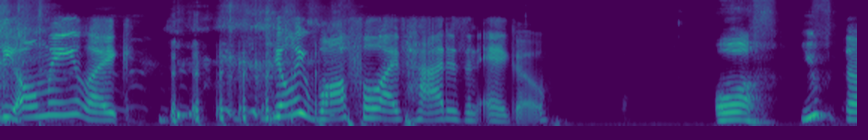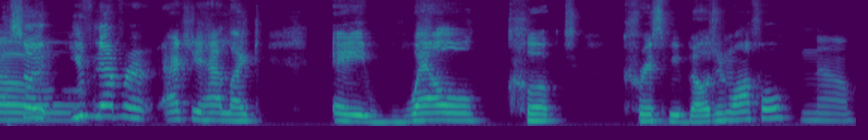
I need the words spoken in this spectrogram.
The only like the only waffle I've had is an Eggo. Off. You've So, so you've never actually had like a well cooked crispy Belgian waffle? no.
